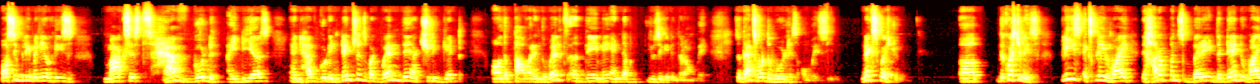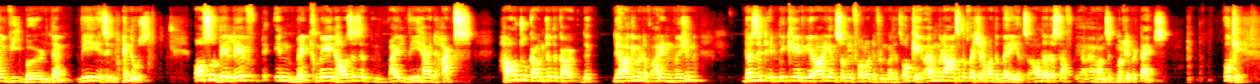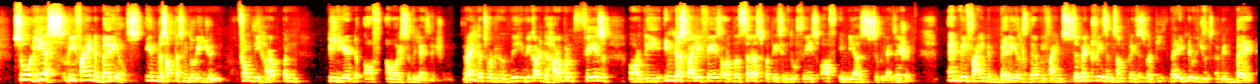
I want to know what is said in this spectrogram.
Possibly many of these Marxists have good ideas and have good intentions, but when they actually get all the power and the wealth, uh, they may end up using it in the wrong way. So that's what the world has always seen. Next question. Uh, the question is Please explain why the Harappans buried the dead while we burned them. We is in Hindus. Also, they lived in brick-made houses while we had huts. How to counter the, the, the argument of Aryan invasion? Does it indicate we are Aryan, so we follow different methods? Okay, I'm going to answer the question about the burials. All the other stuff I've answered multiple times. Okay, so yes, we find burials in the Sapta Sindhu region from the Harappan period of our civilization right? That's what we, we call it the Harappan phase or the Indus Valley phase or the Saraswati Sindhu phase of India's civilization. And we find burials there, we find cemeteries in some places where, where individuals have been buried.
